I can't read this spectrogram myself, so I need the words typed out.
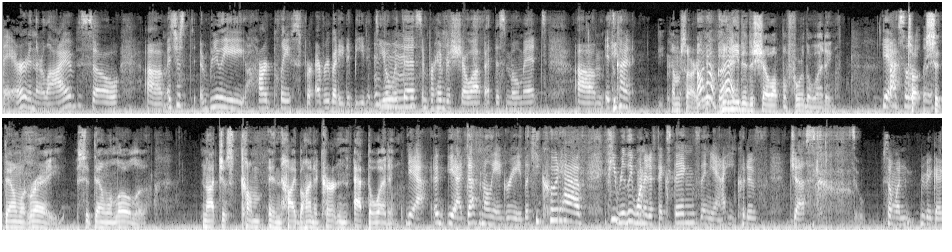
there in their lives. So um, it's just a really hard place for everybody to be to deal with this, and for him to show up at this moment. Um, it's kind of I'm sorry. Oh, no, he, go he ahead. needed to show up before the wedding. yeah, Talk, Absolutely. sit down with Ray. Sit down with Lola. Not just come and hide behind a curtain at the wedding. yeah, uh, yeah, definitely agreed. Like he could have, if he really wanted to fix things, then yeah, he could have just. Someone make a.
